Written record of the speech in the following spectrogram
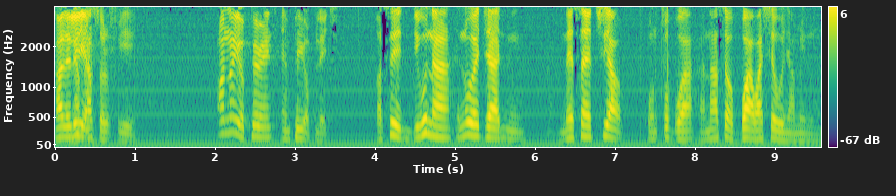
Hallelujah. Nyame asɔre fie Honor your parents and pay your pledge. ɔse di wo na ne wagya ni na ɛsan tua wo ntoboa anaasɛ ɔbɔ a wahyɛ wɔ nyame no mu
